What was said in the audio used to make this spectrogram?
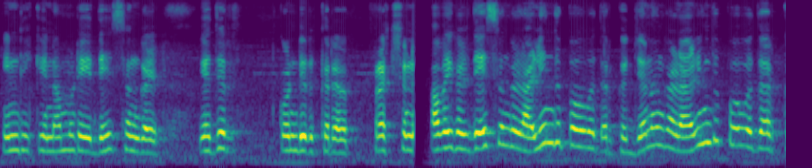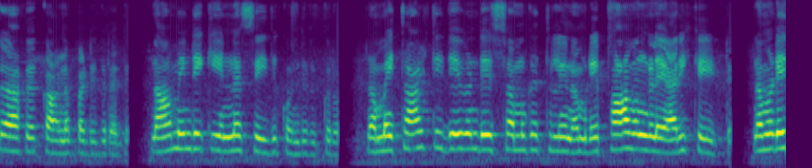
இன்றைக்கு நம்முடைய தேசங்கள் எதிர் கொண்டிருக்கிற பிரச்சனை அவைகள் தேசங்கள் அழிந்து போவதற்கு ஜனங்கள் அழிந்து போவதற்காக காணப்படுகிறது. நாம் இன்றைக்கு என்ன செய்து கொண்டிருக்கிறோம்? நம்மை தாழ்த்தி தேவனுடைய சமூகத்தில் நம்முடைய பாவங்களை அறிக்கையிட்டு நம்முடைய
